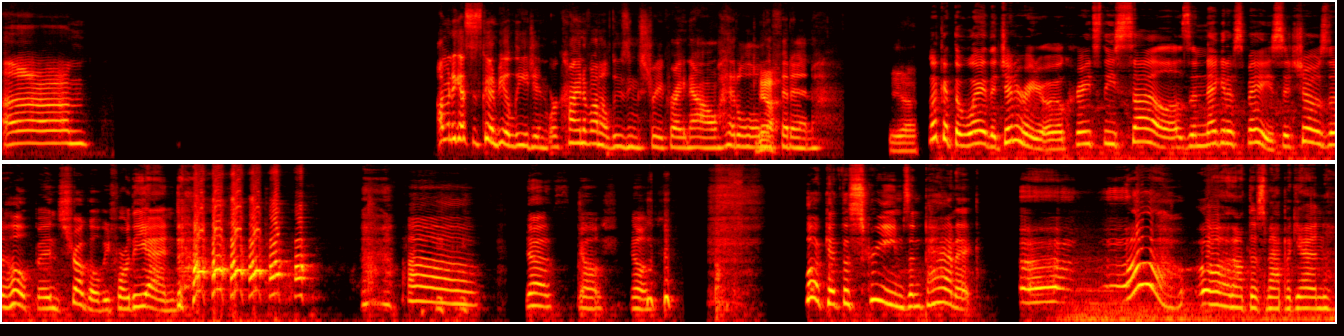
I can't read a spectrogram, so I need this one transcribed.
Um. I'm gonna guess it's gonna be a Legion. We're kind of on a losing streak right now. It'll only Yeah. fit in. Yeah. Look at the way the generator oil creates these cells in negative space. It shows the hope and struggle before the end. oh, yes, yes, yes. Look at the screams and panic. Uh, oh, oh, not this map again.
